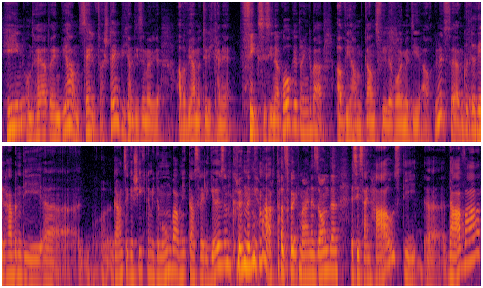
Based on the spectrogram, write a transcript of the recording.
hin und her drehen. Wir haben selbstverständlich an diese Möglichkeit, aber wir haben natürlich keine fixe Synagoge drin gebaut. Aber wir haben ganz viele Räume, die auch benutzt werden Gut, können. wir haben die äh, ganze Geschichte mit dem Umbau nicht aus religiösen Gründen gemacht, also ich meine, sondern es ist ein Haus, die äh, da war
